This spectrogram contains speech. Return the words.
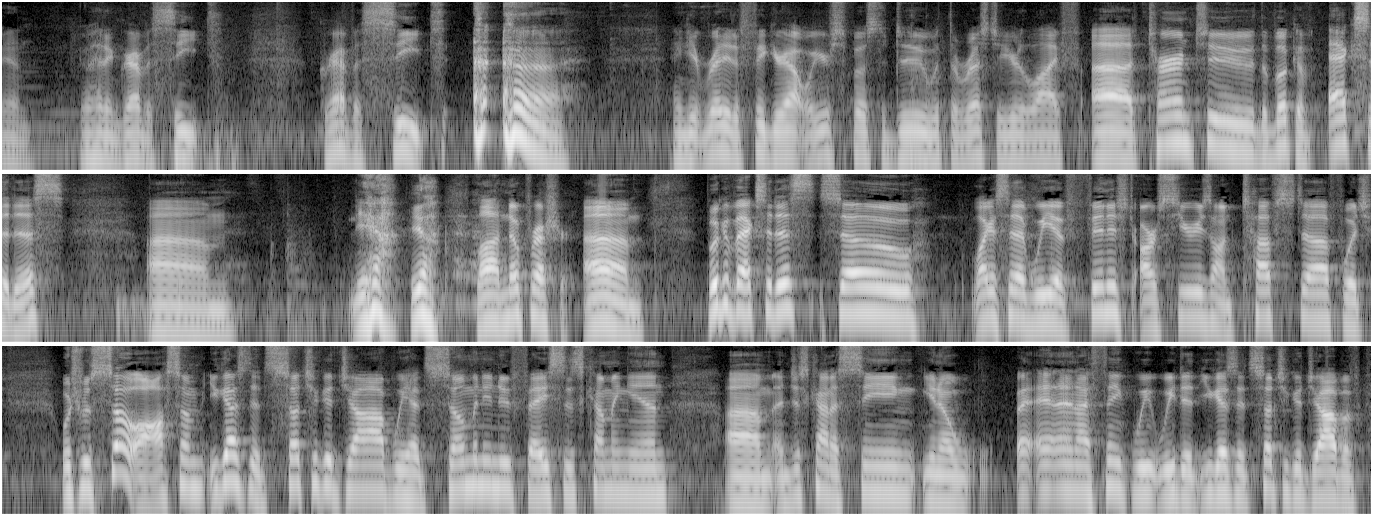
Amen. Go ahead and grab a seat. Grab a seat and get ready to figure out what you're supposed to do with the rest of your life. Uh, turn to the book of Exodus. Um, yeah, yeah, lot, no pressure. Um, book of Exodus. So, like I said, we have finished our series on tough stuff, which which was so awesome. You guys did such a good job. We had so many new faces coming in um, and just kind of seeing, you know, and, and I think we, we did, you guys did such a good job of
